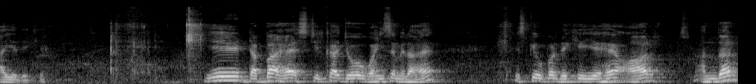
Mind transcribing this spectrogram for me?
आइए देखिए। ये डब्बा है स्टील का जो वहीं से मिला है। इसके ऊपर देखिए, ये है और अंदर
